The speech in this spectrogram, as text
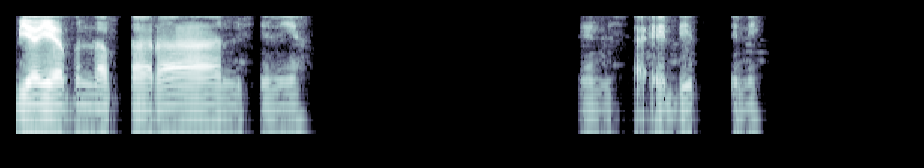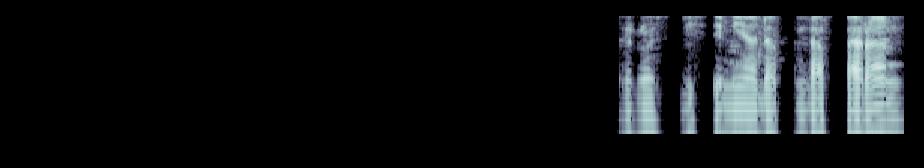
Biaya pendaftaran di sini ya ini bisa edit sini. Terus di sini ada pendaftaran.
